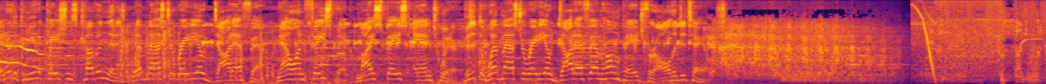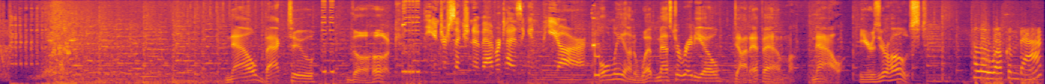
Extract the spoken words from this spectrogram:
Enter the communications coven that is webmasterradio.fm. Now on Facebook, MySpace, and Twitter. Visit the webmasterradio.fm homepage for all the details. Now back to The Hook. The intersection of advertising and PR. Only on webmasterradio.fm. Now, here's your host. Hello, welcome back.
